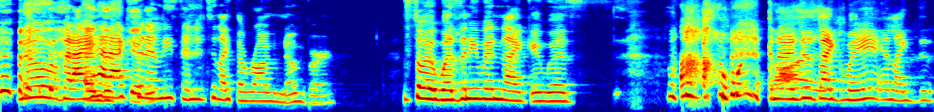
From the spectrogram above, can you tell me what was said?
no, but I had just kidding. accidentally sent it to like the wrong number, so it wasn't even like it was. Oh my and I just like went and like did,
